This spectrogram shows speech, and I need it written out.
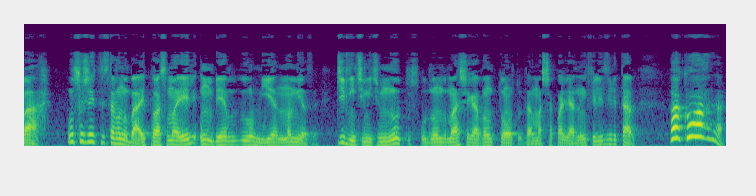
Bar. O sujeito estava no bar e próximo a ele, um bêbado dormia numa mesa. De 20 em 20 minutos, o dono do bar chegava um tonto, dava uma chacoalhada no infeliz e gritava: Acorda!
